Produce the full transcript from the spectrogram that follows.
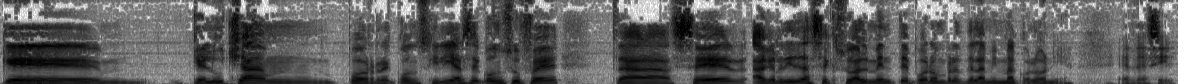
que, que luchan por reconciliarse con su fe tras ser agredidas sexualmente por hombres de la misma colonia. Es decir,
